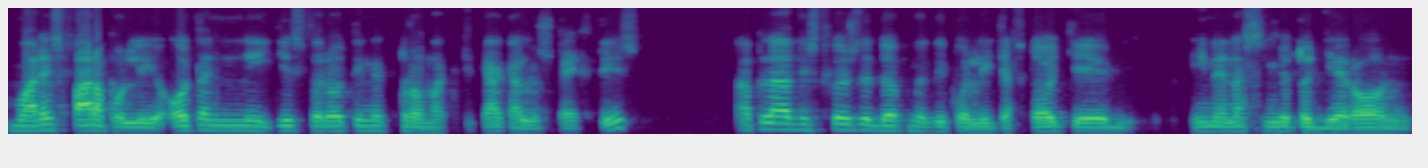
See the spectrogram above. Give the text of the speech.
μου αρέσει πάρα πολύ. Όταν είναι υγιής, θεωρώ ότι είναι τρομακτικά καλός παίχτης. Απλά δυστυχώς δεν το έχουμε δει πολύ κι αυτό και είναι ένα σημείο των καιρών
